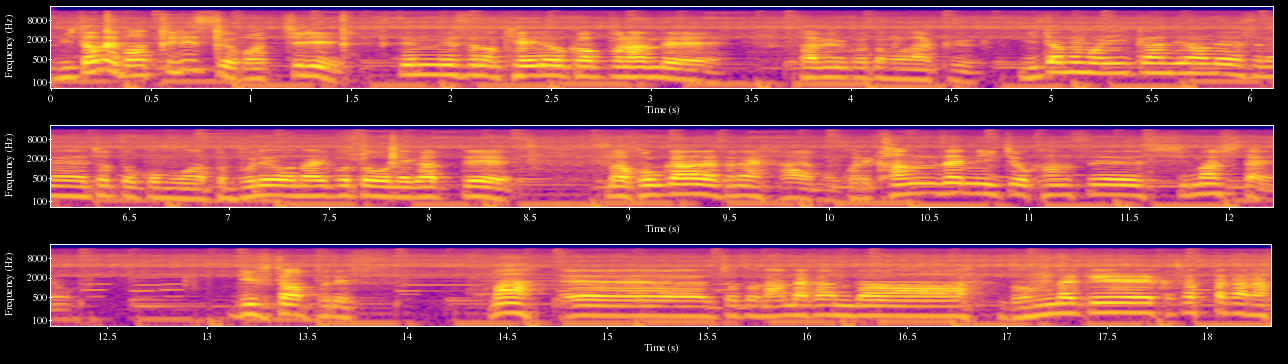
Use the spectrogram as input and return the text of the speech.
見た目バッチリっすよバッチリ。ステンレスの軽量カップなんで食べることもなく。見た目もいい感じなんでですねちょっとこうもうあとブレをないことを願ってまあ今回はですねはいもうこれ完全に一応完成しましたよ。リフトアップです。まあ、えー、ちょっとなんだかんだ、どんだけかかったかな。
